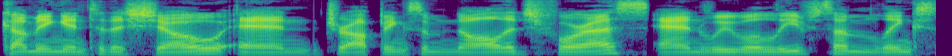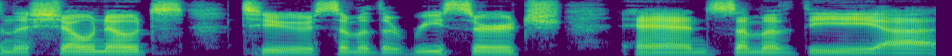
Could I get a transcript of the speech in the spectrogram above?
coming into the show and dropping some knowledge for us. And we will leave some links in the show notes to some of the research and some of the uh,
